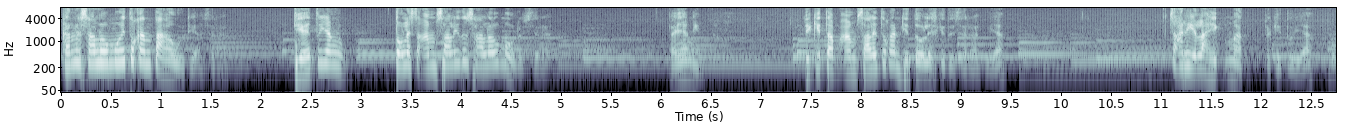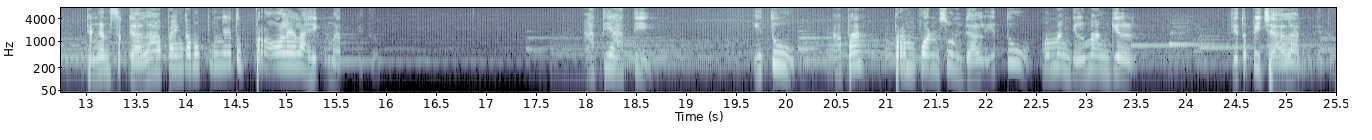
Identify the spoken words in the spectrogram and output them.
Karena Salomo itu kan tahu dia saudara. Dia itu yang tulis Amsal itu Salomo loh saudara. Bayangin. Di kitab Amsal itu kan ditulis gitu saudaraku ya. Carilah hikmat begitu ya. Dengan segala apa yang kamu punya itu perolehlah hikmat gitu. Hati-hati. Itu apa? Perempuan sundal itu memanggil-manggil di tepi jalan itu.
